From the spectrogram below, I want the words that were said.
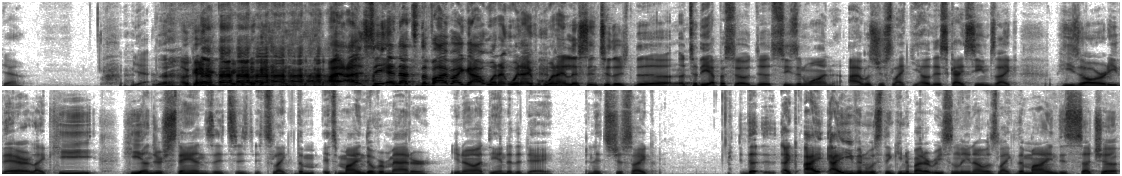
Yeah. Yeah. Okay. okay. I, I see, and that's the vibe I got when I when I when I listened to the the to the episode, the season one. I was just like, yo, this guy seems like he's already there. Like he he understands. It's it's like the it's mind over matter. You know, at the end of the day, and it's just like the like I I even was thinking about it recently, and I was like, the mind is such a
